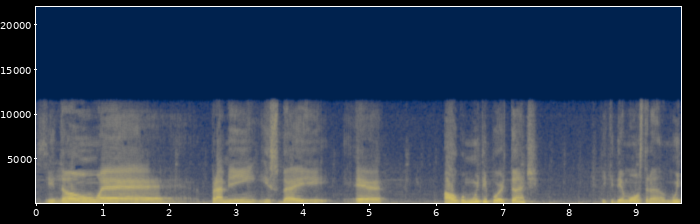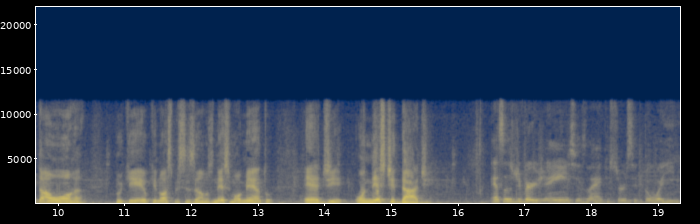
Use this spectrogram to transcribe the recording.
Sim. Então, é, para mim, isso daí é algo muito importante e que demonstra muita honra, porque o que nós precisamos nesse momento é de honestidade. Essas divergências, né, que o senhor citou aí,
